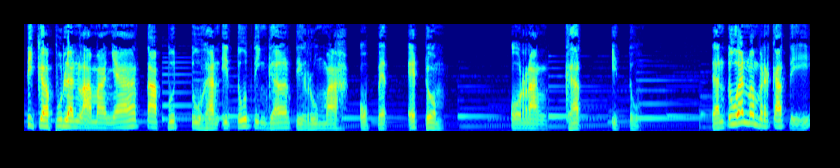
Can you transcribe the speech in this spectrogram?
Tiga bulan lamanya tabut Tuhan itu tinggal di rumah Obed Edom, orang Gad itu. Dan Tuhan memberkati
